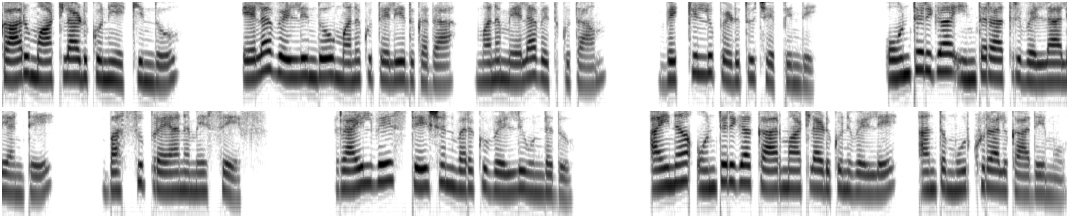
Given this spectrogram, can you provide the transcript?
కారు మాట్లాడుకుని ఎక్కిందో ఎలా వెళ్ళిందో మనకు తెలియదు కదా మనం ఎలా వెతుకుతాం? వెక్కిళ్ళు పెడుతూ చెప్పింది. ఒంటరిగా ఇంతరాత్రి వెళ్ళాలి అంటే బస్సు ప్రయాణమే సేఫ్. రైల్వే స్టేషన్ వరకు వెళ్ళి ఉండదు. అయినా ఒంటరిగా కార్ మాట్లాడుకుని వెళ్ళే అంత మూర్ఖురాలు కాదేమో.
